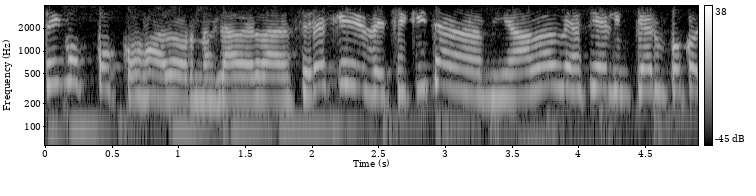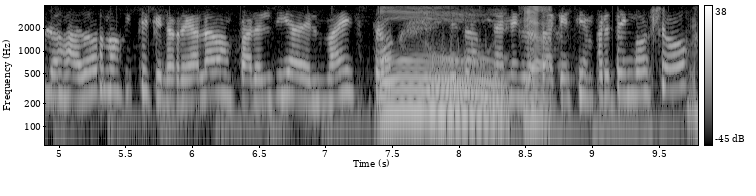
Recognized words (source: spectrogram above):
tengo pocos adornos, la verdad. ¿Será que de chiquita mi mamá me hacía limpiar un poco los adornos, viste, que le regalaban para el Día del Maestro? Uh, Esa es una anécdota claro. que siempre tengo yo.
